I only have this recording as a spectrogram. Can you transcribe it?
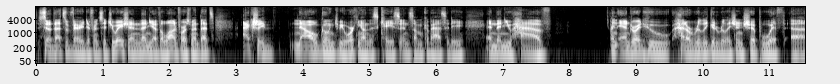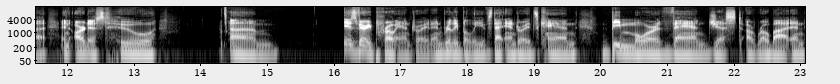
So that's a very different situation. Then you have the law enforcement that's actually now going to be working on this case in some capacity. And then you have an android who had a really good relationship with uh, an artist who um, is very pro android and really believes that androids can be more than just a robot and,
